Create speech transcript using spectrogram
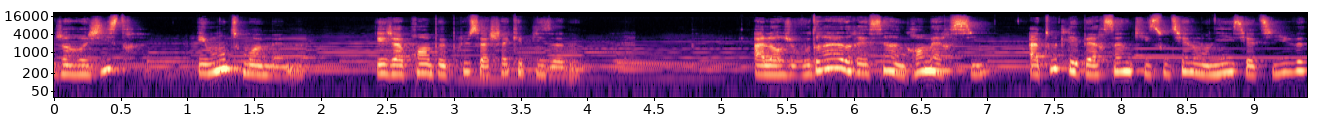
j'enregistre et monte moi-même. Et j'apprends un peu plus à chaque épisode. Alors je voudrais adresser un grand merci à toutes les personnes qui soutiennent mon initiative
